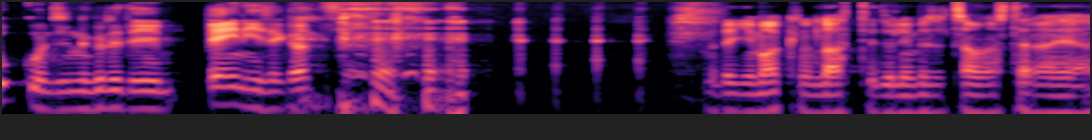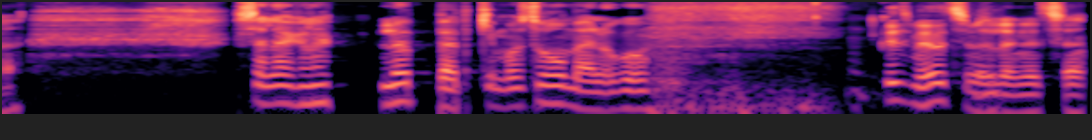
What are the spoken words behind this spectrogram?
kukun sinna kuradi peenisega otsa. me tegime aknad lahti, tulime sealt saunast ära ja sellega lõ- lõpebki mu Soome lugu. Kuidas me jõudsime selleni üldse?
